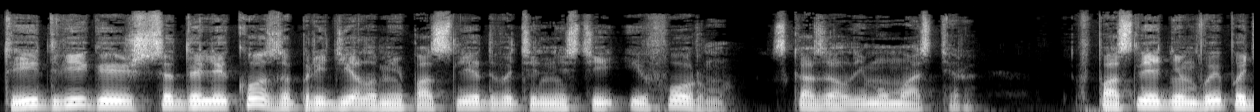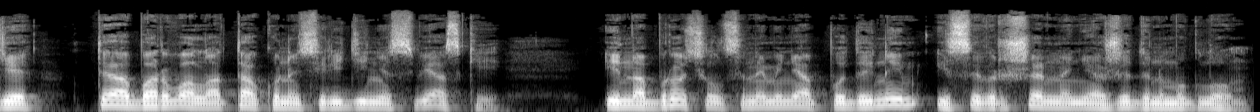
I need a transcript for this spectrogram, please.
«Ты двигаешься далеко за пределами последовательности и форм», – сказал ему мастер. «В последнем выпаде ты оборвал атаку на середине связки и набросился на меня под иным и совершенно неожиданным углом.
